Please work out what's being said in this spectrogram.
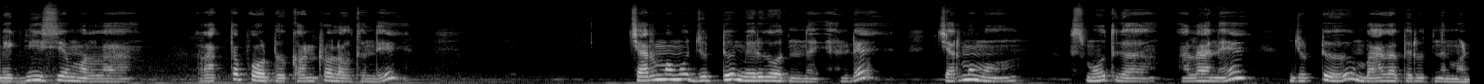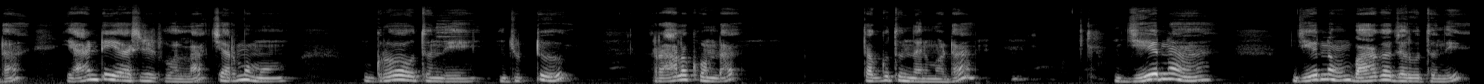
మెగ్నీషియం వల్ల రక్తపోటు కంట్రోల్ అవుతుంది. చర్మము జుట్టు మెరుగవుతుంది. అంటే చర్మము స్మూత్గా అలానే జుట్టు బాగా పెరుగుతుందన్నమాట. యాంటీ యాక్సిడెంట్ వల్ల చర్మము గ్రో అవుతుంది. జుట్టు రాలకుండా తగ్గుతుందనమాట జీర్ణ జీర్ణం బాగా జరుగుతుంది.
